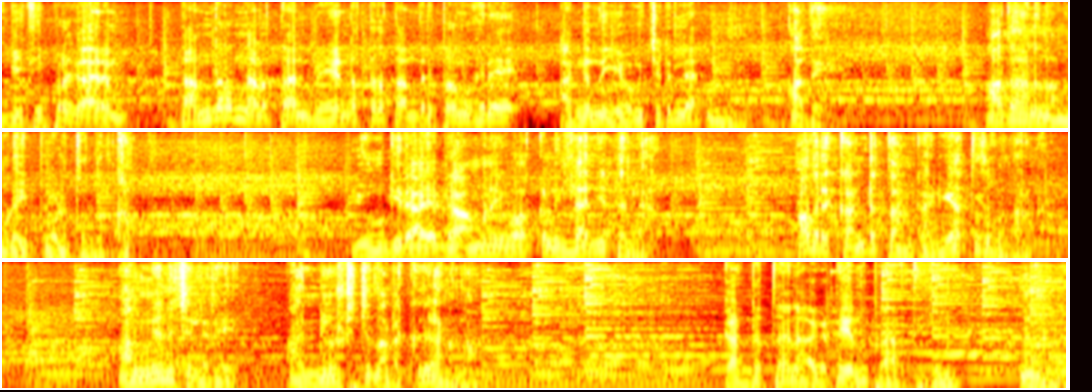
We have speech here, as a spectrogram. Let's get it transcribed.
വിധിപ്രകാരം തന്ത്രം നടത്താൻ വേണ്ടത്ര തന്ത്രിപ്രമുഖരെ അങ്ങ് നിയോഗിച്ചിട്ടില്ല. അതെ. അതാണ് നമ്മുടെ ഇപ്പോഴത്തെ ദുഃഖം. യോഗ്യരായ ബ്രാഹ്മണ യുവാക്കൾ ഇല്ലാഞ്ഞിട്ടല്ല. അവരെ കണ്ടെത്താൻ കഴിയാത്തതുകൊണ്ടാണ് അങ്ങനെ ചിലരെ അന്വേഷിച്ച് നടക്കുകയാണ് നാം. കണ്ടെത്താനാകട്ടെ എന്ന് പ്രാർത്ഥിക്കുന്നു.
